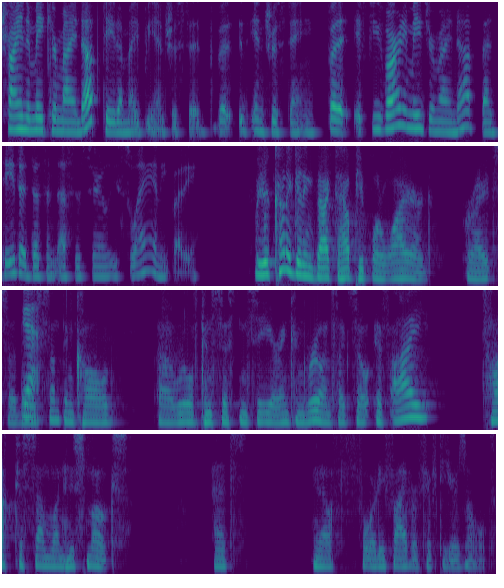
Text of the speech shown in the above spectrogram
trying to make your mind up, data might be interested, but interesting. But if you've already made your mind up, that data doesn't necessarily sway anybody. Well, you're kind of getting back to how people are wired, right? So there's yeah. something called a rule of consistency or incongruence. Like, so if I talk to someone who smokes, that's, you know, 45 or 50 years old,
